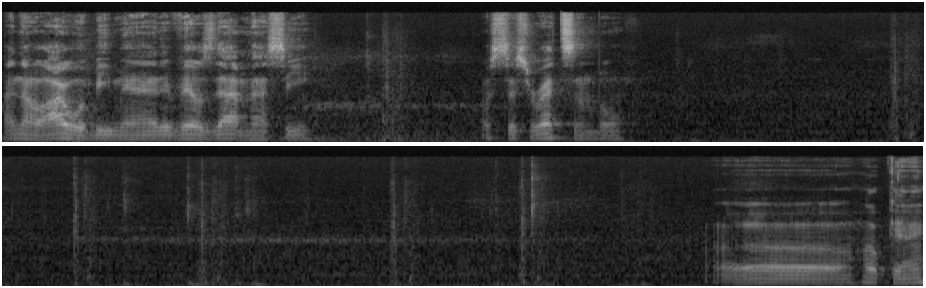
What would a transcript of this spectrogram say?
I know I would be mad if it was that messy. What's this red symbol? Uh, okay.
